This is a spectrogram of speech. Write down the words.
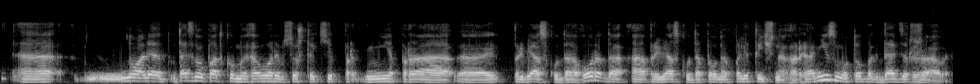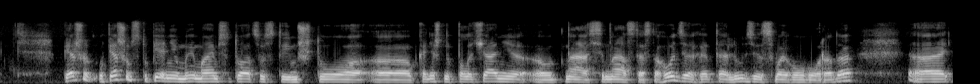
Ну але у дадзеным выпадку мы гаворым все ж таки не пра прывязку да горада, а прывязку да пэўна палітычнага арганізму, то бок да дзяржавы першым у першым ступені мы маем сітуацыю з тым што э, конечно палачане э, на 17 стагоддзя гэта людзі свайго горада. Э,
